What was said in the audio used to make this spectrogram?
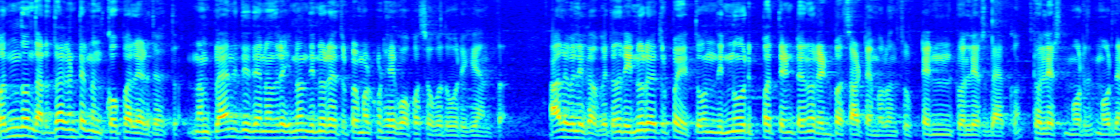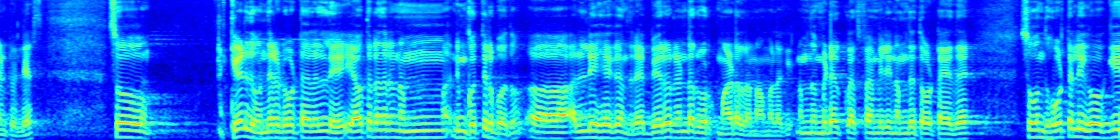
ಬಂದೊಂದು ಅರ್ಧ ಗಂಟೆ ನನ್ನ ಕೋಪಲ್ಲಿ ಹೇಳ್ತಾ ಇತ್ತು ನನ್ನ ಪ್ಲ್ಯಾನ್ ಇದ್ದಿದ್ದೇನು ಅಂದರೆ ಇನ್ನೊಂದು ಇನ್ನೂರೈವತ್ತು ರೂಪಾಯಿ ಮಾಡ್ಕೊಂಡು ಹೇಗೆ ವಾಪಸ್ ಹೋಗೋದು ಊರಿಗೆ ಅಂತ. ಆ ಲೆವೆಲಿಗೆ ಆಗುತ್ತೆ ಅಂದರೆ ಇನ್ನೂರೈವತ್ತು ರೂಪಾಯಿ ಇತ್ತು. ಒಂದು ಇನ್ನೂರ ಇಪ್ಪತ್ತೆಂಟೇನೋ ರೆಡ್ ಬಸ್ ಆ ಟೈಮಲ್ಲಿ ಒಂದು ten twelve years back twelve years more more than twelve years so ಕೇಳಿದೆ ಒಂದೆರಡು ಹೋಟೆಲಲ್ಲಿ, ಯಾವ ಥರ ಅಂದರೆ ನಮ್ಮ, ನಿಮ್ಗೆ ಗೊತ್ತಿರ್ಬೋದು. ಅಲ್ಲಿ ಹೇಗಂದರೆ ಬೇರೆ ಅಂಡರ್ ವರ್ಕ್ ಮಾಡಲ್ಲ ನಾರ್ಮಲಾಗಿ ನಮ್ಮದು ಮಿಡಲ್ ಕ್ಲಾಸ್ ಫ್ಯಾಮಿಲಿ ನಮ್ಮದೇ ತೋಟ ಇದೆ. ಸೊ ಒಂದು ಹೋಟೆಲಿಗೆ ಹೋಗಿ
